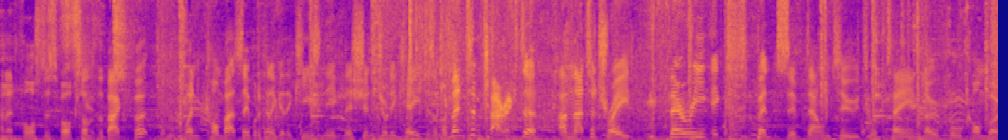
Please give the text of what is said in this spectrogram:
And it forces Fox onto the back foot. When Combat's able to kind of get the keys in the ignition, Johnny Cage is a momentum character, and that's a trade. Very expensive down two to obtain. No full combo.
